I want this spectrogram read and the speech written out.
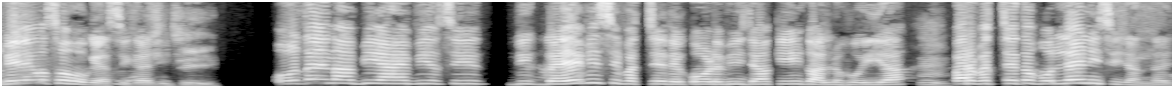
ਬੇਹੋਸ਼ ਹੋ ਗਿਆ ਸੀਗਾ ਜੀ। ਜੀ। ਉਹਦੇ ਨਾਲ ਵੀ ਐ ਵੀ ਅਸੀਂ ਵੀ ਗਏ ਵੀ ਸੀ ਬੱਚੇ ਦੇ ਕੋਲ ਵੀ ਜਾਂ ਕੀ ਗੱਲ ਹੋਈ ਆ। ਪਰ ਬੱਚੇ ਤੋਂ ਬੋਲਿਆ ਹੀ ਨਹੀਂ ਸੀ ਜਾਂਦਾ ਜੀ।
